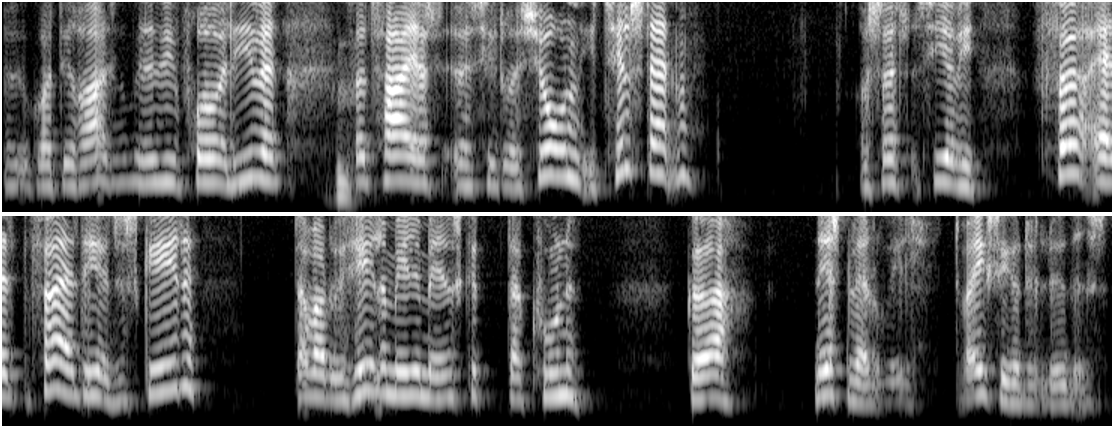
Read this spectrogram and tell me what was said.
Jeg ved godt, det er radio, men jeg prøver alligevel. Så tager jeg øh, situationen i tilstanden, og så siger vi, før alt, før alt det her det skete, der var du et helt almindeligt menneske, der kunne gøre næsten hvad du vil. Det var ikke sikkert, det lykkedes.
